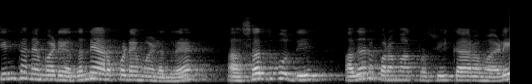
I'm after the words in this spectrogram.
ಚಿಂತನೆ ಮಾಡಿ ಅದನ್ನೇ ಅರ್ಪಣೆ ಮಾಡಿದ್ರೆ ಆ ಸದ್ಬುದ್ಧಿ ಅದನ್ನು ಪರಮಾತ್ಮ ಸ್ವೀಕಾರ ಮಾಡಿ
